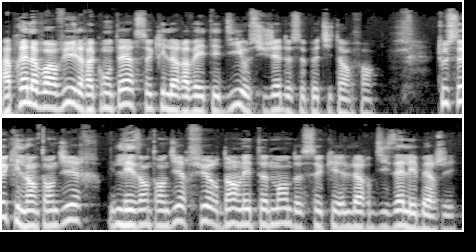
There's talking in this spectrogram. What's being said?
Après l'avoir vu, ils racontèrent ce qui leur avait été dit au sujet de ce petit enfant. Tous ceux qui l'entendirent, les entendirent furent dans l'étonnement de ce que leur disaient les bergers.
